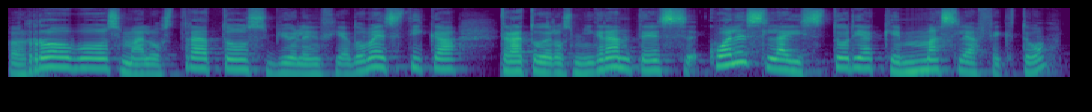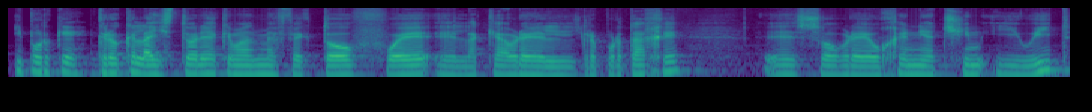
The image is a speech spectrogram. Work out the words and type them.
robos, malos tratos, violencia doméstica, trato de los migrantes. ¿Cuál es la historia que más le afectó y por qué? Creo que la historia que más me afectó fue eh, la que abre el reportaje eh, sobre Eugenia Chim Iwit,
